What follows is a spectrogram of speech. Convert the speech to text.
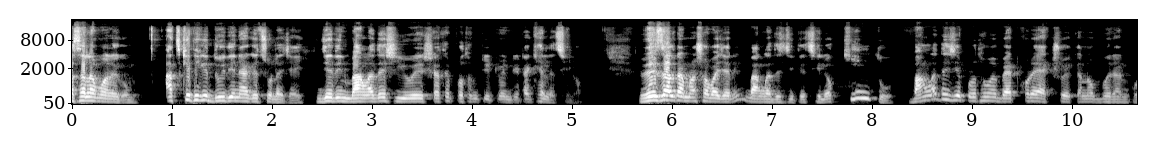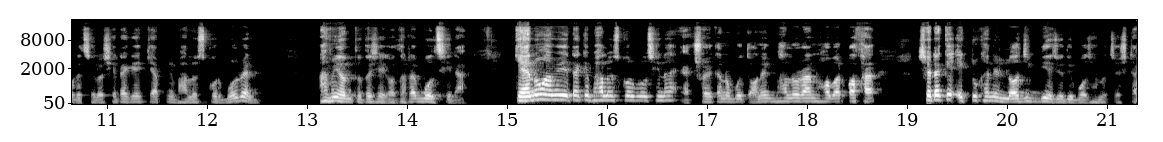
আসসালামু আলাইকুম। আজকে থেকে দুই দিন আগে চলে যাই, যেদিন বাংলাদেশ ইউ এর সাথে প্রথম টি টোয়েন্টিটা খেলেছিল। রেজাল্ট আমরা সবাই জানি, বাংলাদেশ জিতেছিল। কিন্তু বাংলাদেশ যে প্রথমে ব্যাট করে একশো একানব্বই রান করেছিল, সেটাকে কি আপনি ভালো স্কোর বলবেন? আমি অন্তত সেই কথাটা বলছি না। কেন আমি এটাকে ভালো স্কোর বলছি না? একশো একানব্বই তো অনেক ভালো রান হবার কথা। সেটাকে একটুখানি লজিক দিয়ে যদি বোঝানোর চেষ্টা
